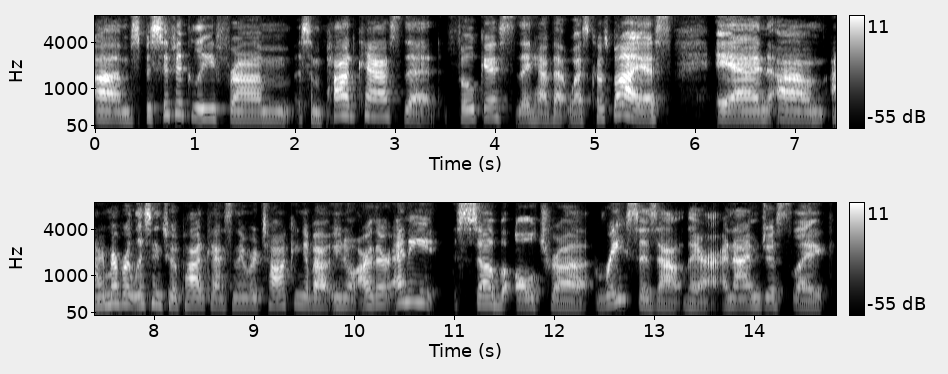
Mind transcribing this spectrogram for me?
um, specifically from some podcasts that focus. They have that West Coast bias, and um, I remember listening to a podcast and they were talking about, you know, are there any sub ultra races out there? And I'm just like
